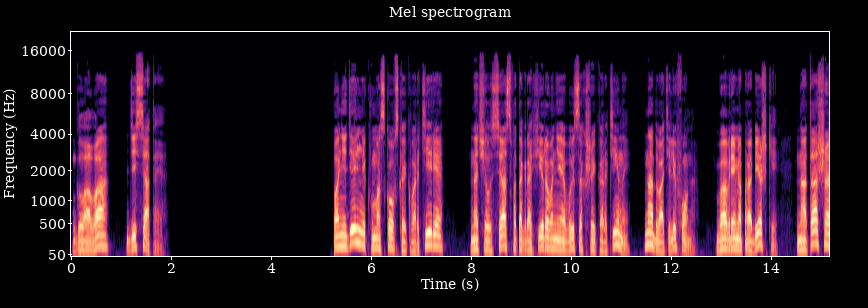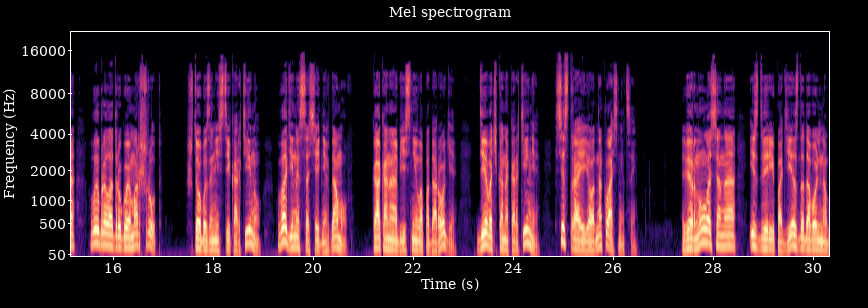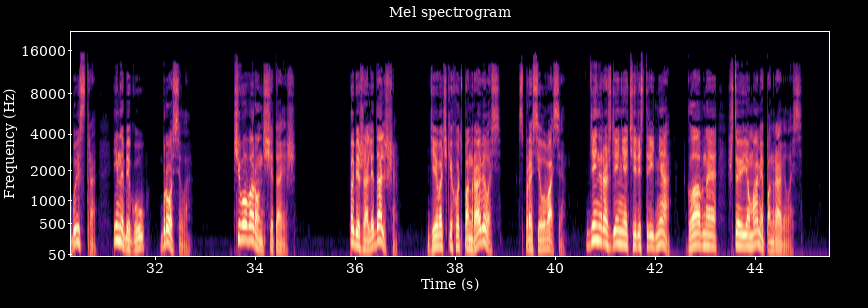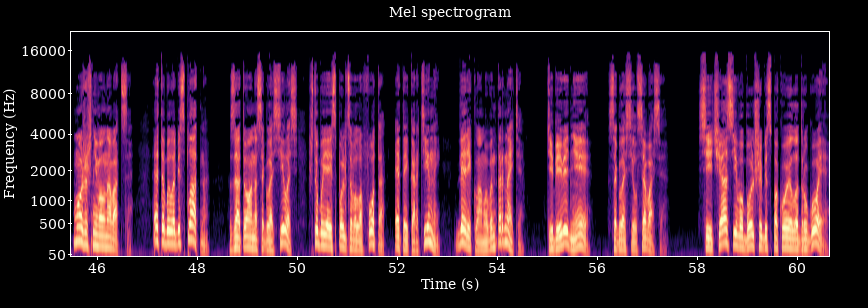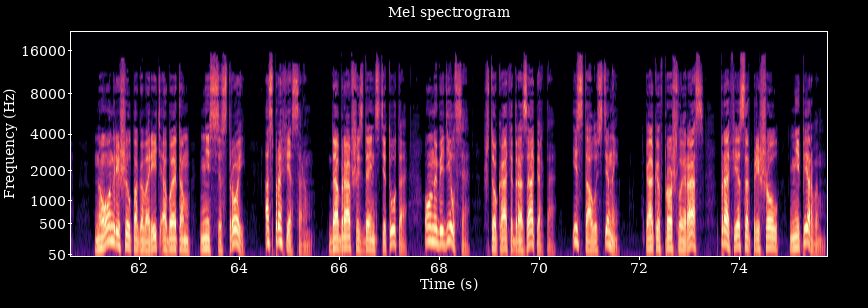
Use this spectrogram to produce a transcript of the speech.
Глава десятая Понедельник в московской квартире начался с фотографирования высохшей картины на два телефона. Во время пробежки Наташа выбрала другой маршрут, чтобы занести картину в один из соседних домов. Как она объяснила по дороге, девочка на картине — сестра ее одноклассницы. Вернулась она из двери подъезда довольно быстро и на бегу бросила. «Чего ворон считаешь?» Побежали дальше. «Девочке хоть понравилось?» — спросил Вася. «День рождения через три дня. Главное, что ее маме понравилось. Можешь не волноваться. Это было бесплатно. Зато она согласилась, чтобы я использовала фото этой картины для рекламы в интернете. Тебе виднее», — согласился Вася. Сейчас его больше беспокоило другое, но он решил поговорить об этом не с сестрой, а с профессором. Добравшись до института, он убедился, что кафедра заперта, и стал у стены. Как и в прошлый раз, профессор пришел не первым.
